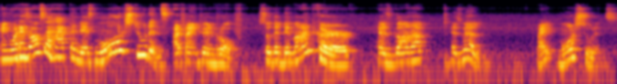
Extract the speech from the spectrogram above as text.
And what has also happened is more students are trying to enroll. So the demand curve has gone up as well, right? More students.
